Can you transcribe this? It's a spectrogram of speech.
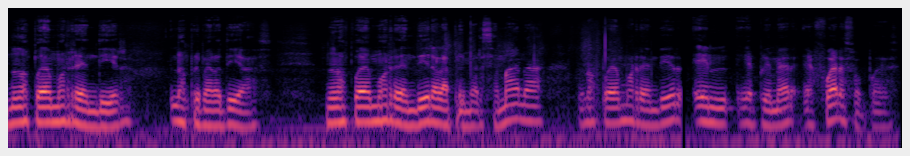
No nos podemos rendir en los primeros días. No nos podemos rendir a la primera semana. No nos podemos rendir en el primer esfuerzo, pues.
